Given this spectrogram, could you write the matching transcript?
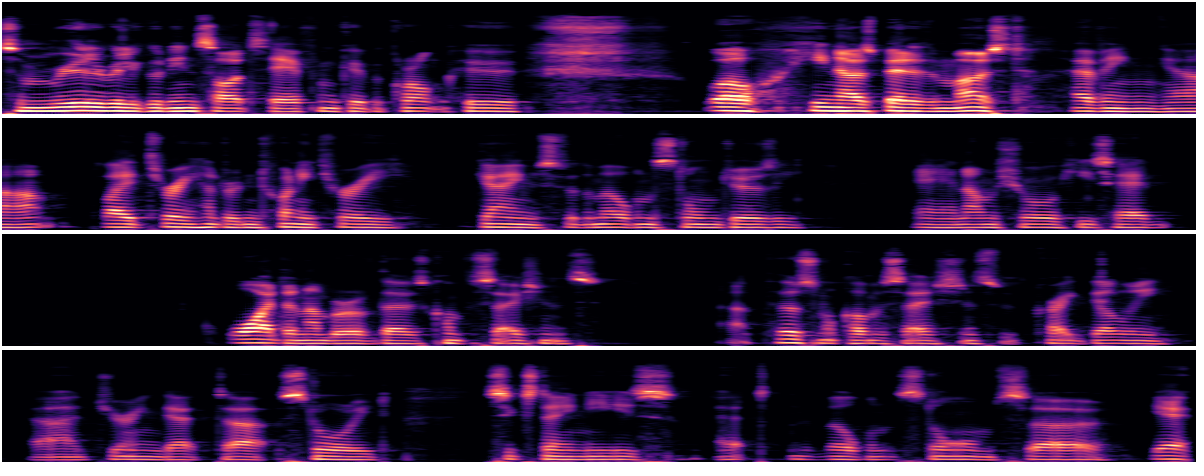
Some really, really good insights there from Cooper Cronk, who, well, he knows better than most, having uh, played 323 games for the Melbourne Storm jersey, and I'm sure he's had quite a number of those conversations uh, personal conversations with Craig Bellamy uh, during that uh, storied 16 years at the Melbourne Storm. So, yeah,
